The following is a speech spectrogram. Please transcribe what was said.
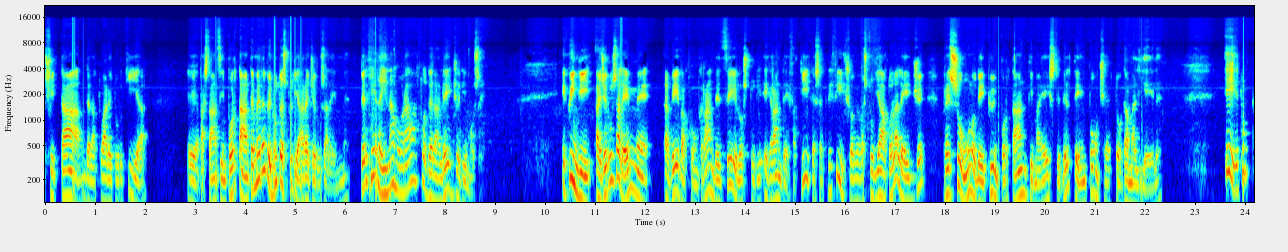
città dell'attuale Turchia, eh, abbastanza importante, ma era venuto a studiare a Gerusalemme, perché era innamorato della legge di Mosè. E quindi a Gerusalemme aveva con grande zelo e grande fatica e sacrificio, aveva studiato la legge presso uno dei più importanti maestri del tempo, un certo Gamaliele. E tut-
